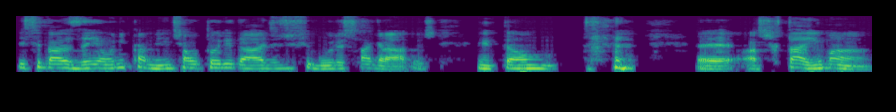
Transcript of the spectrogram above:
e se baseia unicamente em autoridade de figuras sagradas. Então, é, acho que está aí uma,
